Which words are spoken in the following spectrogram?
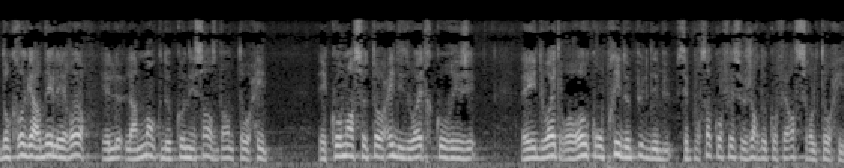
Donc regardez l'erreur et le, la manque de connaissance dans le tawhid et comment ce tawhid il doit être corrigé et il doit être recompris depuis le début. C'est pour ça qu'on fait ce genre de conférence sur le tawhid.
